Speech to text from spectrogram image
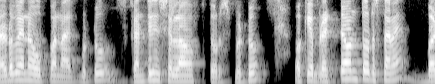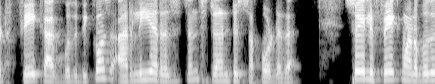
ನಡುವೆನ ಓಪನ್ ಆಗ್ಬಿಟ್ಟು ಕಂಟಿನ್ಯೂಸ್ ಎಲ್ಲ ತೋರಿಸ್ಬಿಟ್ಟು ಓಕೆ ಬ್ರೇಕ್ ಡೌನ್ ತೋರಿಸ್ತಾನೆ ಬಟ್ ಫೇಕ್ ಆಗ್ಬೋದು because earlier resistance turn to support ಇದೆ. ಸೊ ಇಲ್ಲಿ ಫೇಕ್ ಮಾಡಬಹುದು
